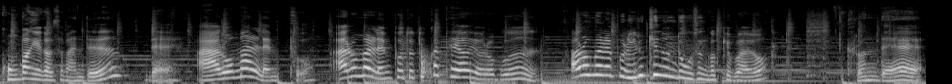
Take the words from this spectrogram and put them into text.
공방에 가서 만든 네 아로마 램프. 아로마 램프도 똑같아요, 여러분. 아로마 램프를 이렇게 놓는다고 생각해봐요. 그런데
